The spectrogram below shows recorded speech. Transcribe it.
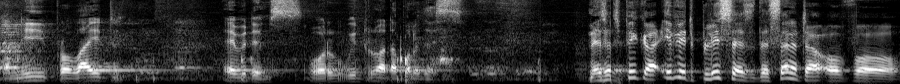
Can he provide evidence or withdraw and apologize? Mr. Speaker, if it pleases the senator of uh,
